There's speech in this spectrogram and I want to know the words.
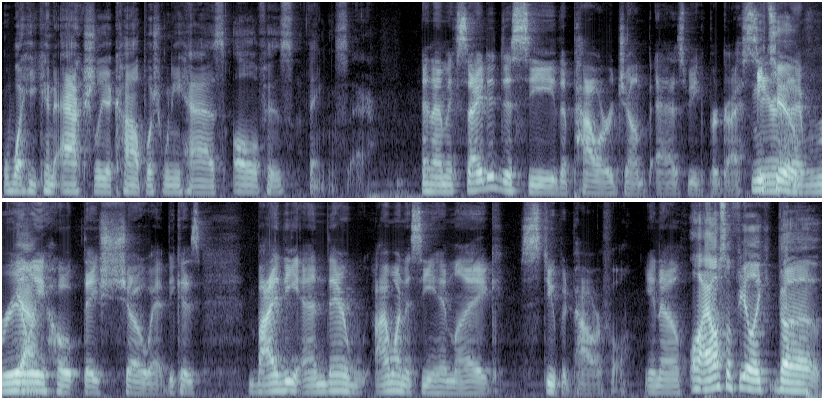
what he can actually accomplish when he has all of his things there. And I'm excited to see the power jump as we progress. Me here, too. And I really Yeah. hope they show it because by the end there, I want to see him like stupid powerful. You know? Well, I also feel like the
